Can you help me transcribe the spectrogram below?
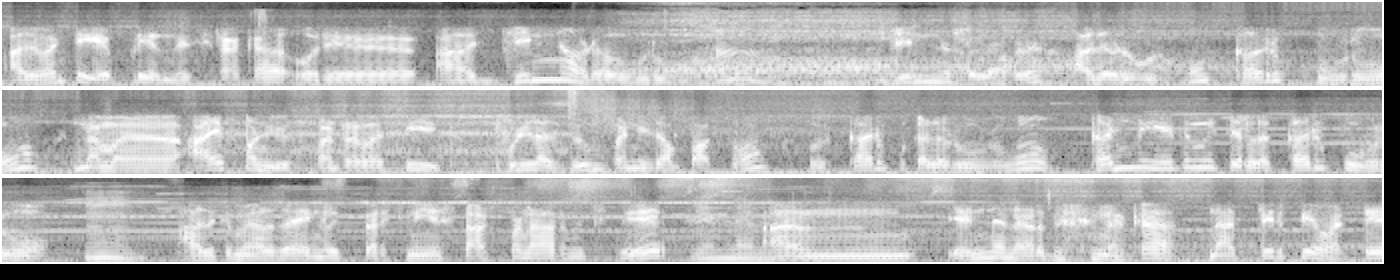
அது வந்துட்டு எப்படி இருந்துச்சுனாக்கா ஒரு ஜின்னோட உருவம் ஆ. ஜின்னு சொல்லுவாங்கல்ல அதோட உருவம் கருப்பு உருவம். நம்ம ஐபோன் யூஸ் பண்ற வசி ஃபுல்லா ஜூம் பண்ணி தான் பார்த்தோம். ஒரு கருப்பு கலர் உருவம் கண்ணு எதுவுமே தெரியல கருப்பு உருவம். அதுக்கு மேலதான் எங்களுக்கு பிரச்சனையே ஸ்டார்ட் பண்ண ஆரம்பிச்சது. என்ன நடந்ததுனாக்கா நான் திருப்பி வந்துட்டு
